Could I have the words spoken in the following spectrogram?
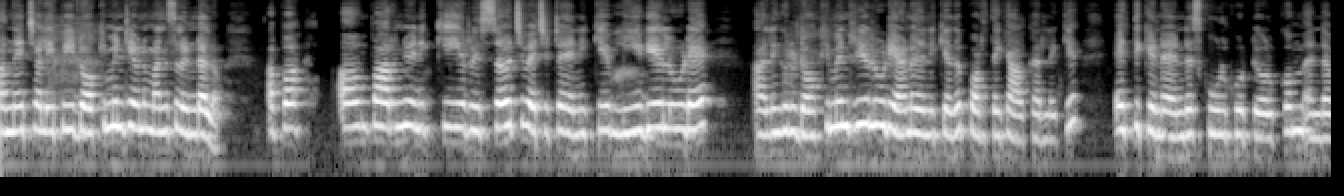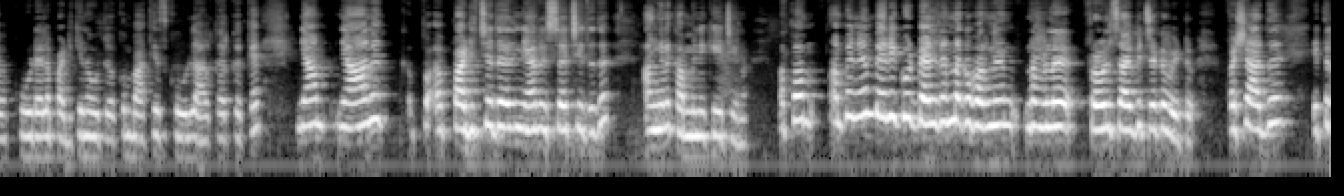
വന്നേച്ചാൽ ഇപ്പോൾ ഈ ഡോക്യുമെന്ററി അവന്റെ മനസ്സിലുണ്ടല്ലോ. അപ്പോൾ അവൻ പറഞ്ഞു എനിക്ക് ഈ റിസർച്ച് വെച്ചിട്ട് എനിക്ക് മീഡിയയിലൂടെ അല്ലെങ്കിൽ ഒരു ഡോക്യുമെന്ററിയിലൂടെയാണ് എനിക്കത് പുറത്തേക്ക് ആൾക്കാരിലേക്ക് എത്തിക്കേണ്ടത് എന്റെ സ്കൂൾ കുട്ടികൾക്കും എന്റെ കൂടെയുള്ള പഠിക്കുന്ന കുട്ടികൾക്കും ബാക്കി സ്കൂളിലെ ആൾക്കാർക്കൊക്കെ ഞാൻ ഞാൻ പഠിച്ചത് ഞാൻ റിസർച്ച് ചെയ്തത് അങ്ങനെ കമ്മ്യൂണിക്കേറ്റ് ചെയ്യണം. അപ്പം അപ്പം ഞാൻ വെരി ഗുഡ് വെൽഡൺ എന്നൊക്കെ പറഞ്ഞ് നമ്മൾ പ്രോത്സാഹിപ്പിച്ചൊക്കെ വിട്ടു. പക്ഷെ അത് ഇത്ര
